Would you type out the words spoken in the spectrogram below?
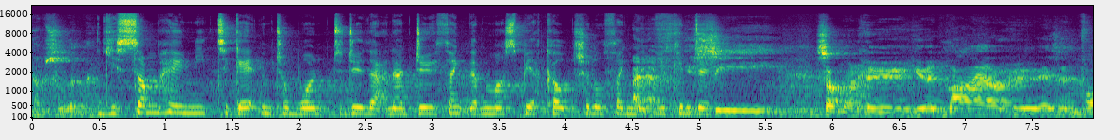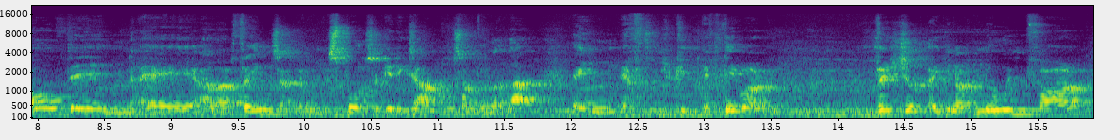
absolutely. you somehow need to get them to want to do that and I do think there must be a cultural thing And that you if can you do see someone who you admire who is involved in uh, other things, I mean, sports a good example, something like that, then if you could, if they were visual, you know, known for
